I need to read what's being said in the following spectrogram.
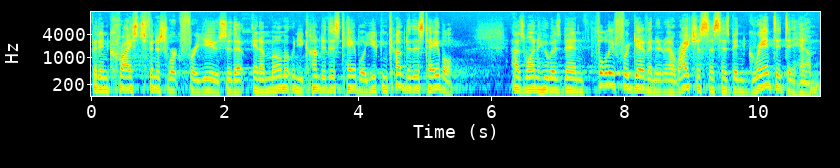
but in Christ's finished work for you, so that in a moment when you come to this table, you can come to this table as one who has been fully forgiven and a righteousness has been granted to him,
